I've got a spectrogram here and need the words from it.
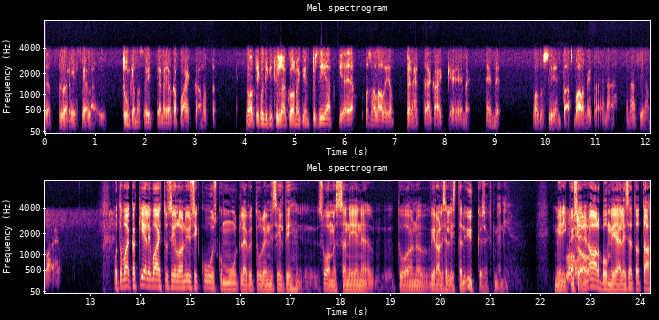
ja pyöriä siellä tunkemassa itseämme joka paikkaan, mutta me oltiin kuitenkin silloin 30 jätkiä ja osalla oli jo perhettä ja kaikkea, ei me, ei me oltu siihen taas valmiita enää, enää siinä vaiheessa. Mutta vaikka kieli vaihtui silloin 96, kun muut levy tuli, niin silti Suomessa niin tuon virallisen listan ykköseksi meni, meni no, kyseinen albumi. Eli se tota,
